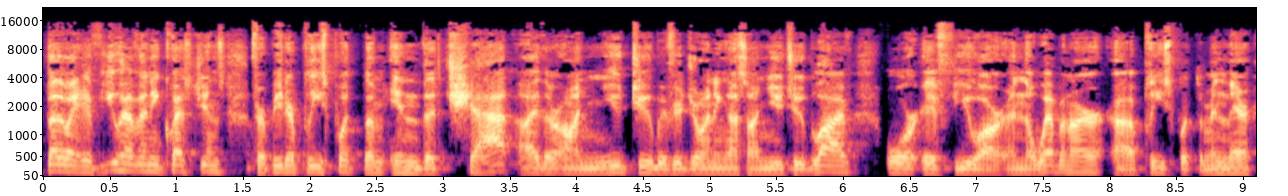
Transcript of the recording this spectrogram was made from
by the way, if you have any questions for Peter, please put them in the chat, either on YouTube if you're joining us on YouTube Live, or if you are in the webinar, uh, please put them in there.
